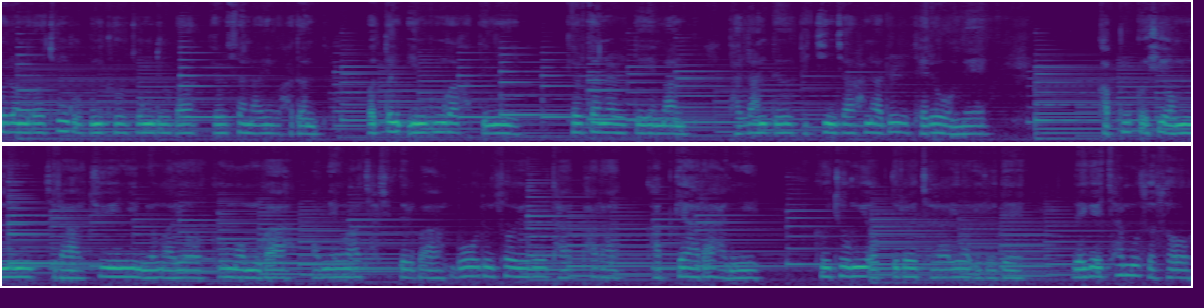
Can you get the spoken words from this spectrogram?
그러므로 천국은 그 종들과 결산하여 하던 어떤 임금과 같으니 결산할 때에만 달란트 빚진 자 하나를 데려오매 갚을 것이 없는지라 주인이 명하여 그 몸과 아내와 자식들과 모든 소유를 다 팔아 갚게 하라 하니 그 종이 엎드려 절하여 이르되 내게 참으소서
